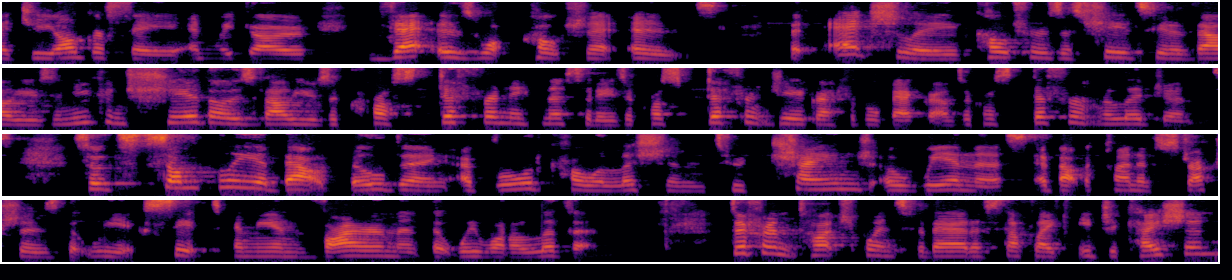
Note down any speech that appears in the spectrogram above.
a geography, and we go, that is what culture is. But actually, culture is a shared set of values, and you can share those values across different ethnicities, across different geographical backgrounds, across different religions. So it's simply about building a broad coalition to change awareness about the kind of structures that we accept and the environment that we want to live in different touch points for that are stuff like education.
